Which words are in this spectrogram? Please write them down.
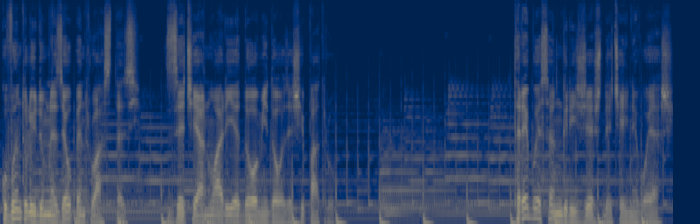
Cuvântul lui Dumnezeu pentru astăzi, 10 ianuarie 2024. Trebuie să îngrijești de cei nevoiași.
